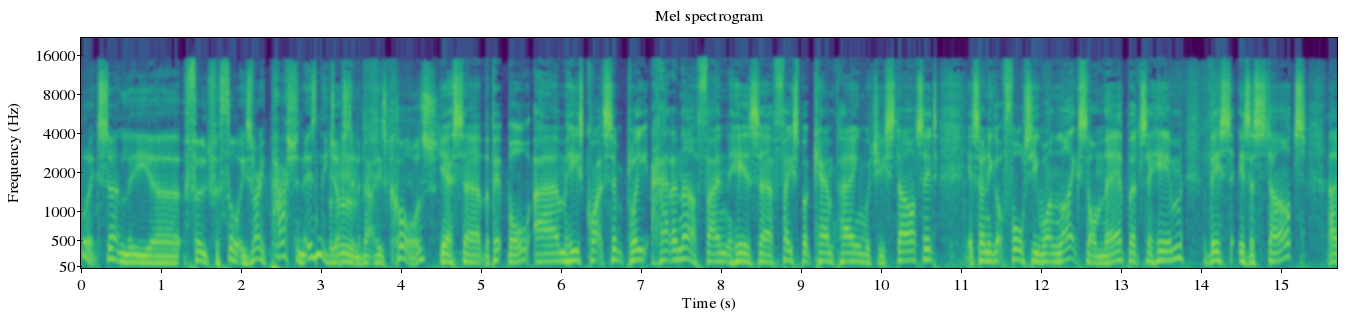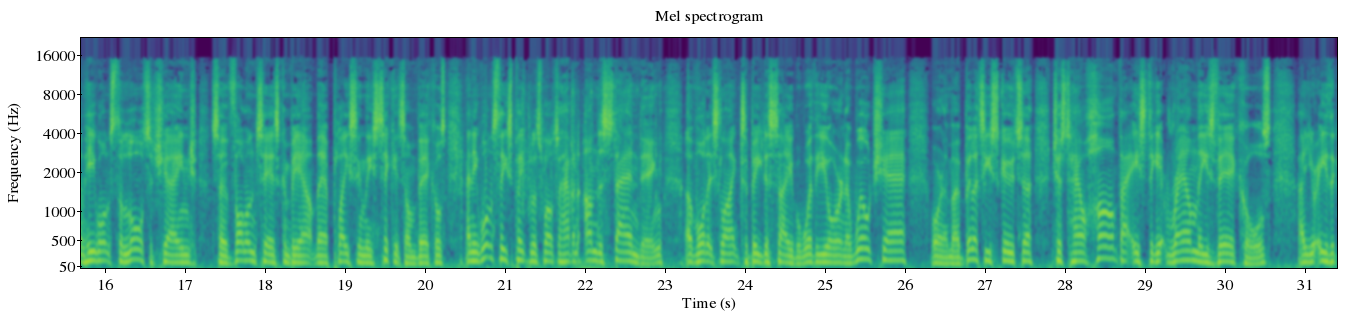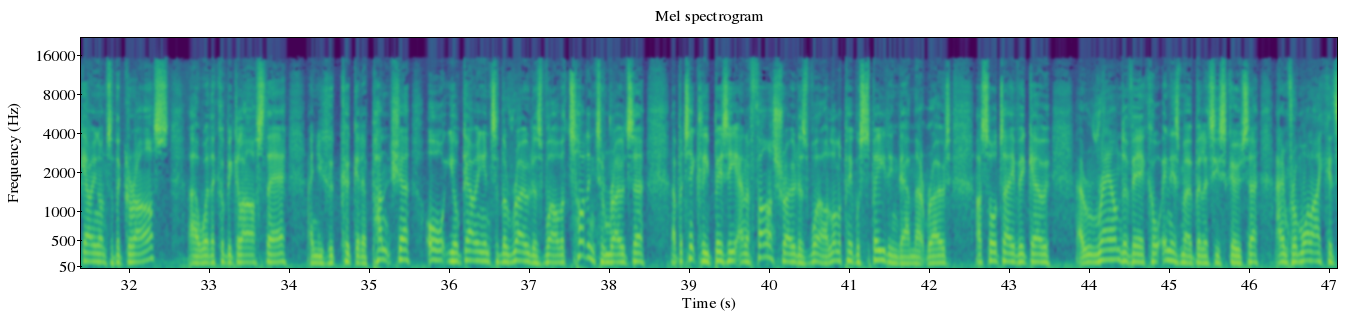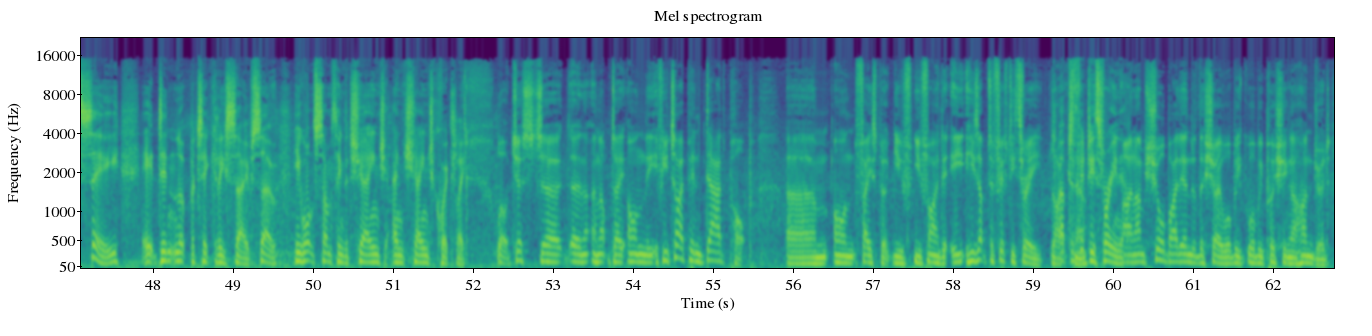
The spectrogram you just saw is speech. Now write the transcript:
Well, it's certainly uh, food for thought. He's very passionate, isn't he, Justin, Mm. about his cause? Yes, uh, the Pitbull. Um, he's quite simply had enough, and his uh, Facebook campaign, which he started, it's only got 41 likes on there. But to him, this is a start. Um, he wants the law to change so volunteers can be out there placing these tickets on vehicles, and he wants these people as well to have an understanding of what it's like to be disabled, whether you're in a wheelchair or in a mobility scooter, just how hard that is to get round these vehicles. Uh, you're either going onto the grass, uh, where there could be glass there, and you could, could get a puncture, or you're going into the road as well. The Toddington roads are, are particularly busy and a fast road as well. A lot of people speeding down that road. I saw David go around a vehicle in his mobility scooter, and from what I could see, it didn't look particularly safe. So he wants something to change and change quickly. Well, just uh, an, an update on the. If you type in Dad Pop. Um, on Facebook, you you find it. He, he's up to fifty three. Up to 53 now. and I'm sure by the end of the show we'll be we'll be pushing hundred.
